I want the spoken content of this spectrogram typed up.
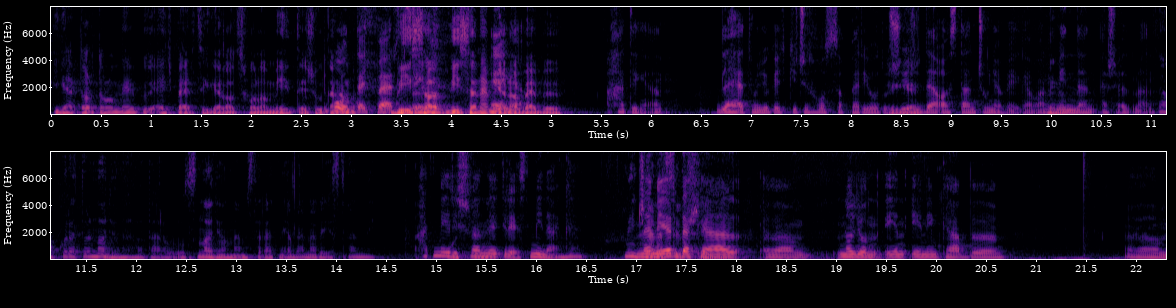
Igen, tartalom nélkül egy percig eladsz valamit, és utána Pont egy percig. vissza, vissza nem jön Igen. a vevő. Hát igen. Lehet mondjuk egy kicsit hosszabb periódus Igen. is, de aztán csúnya vége van igen. minden esetben. De akkor ettől nagyon elhatárolódsz, nagyon nem szeretnél benne részt venni. Hát miért Úgy is vennék tűnik. részt? Minek? Uh-huh. Nincs nem érdekel, ö, nagyon, én, én inkább, ö, ö,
